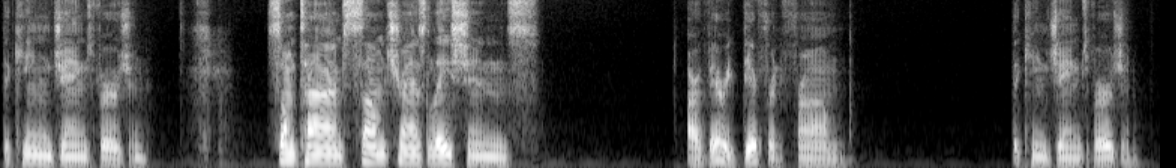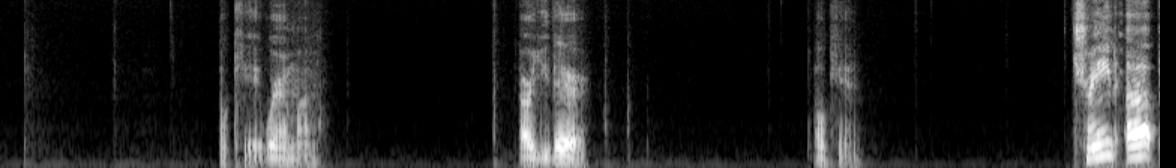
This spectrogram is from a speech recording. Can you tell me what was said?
the King James Version. Sometimes some translations are very different from the King James Version. Okay, where am I? Are you there? Okay. Train up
